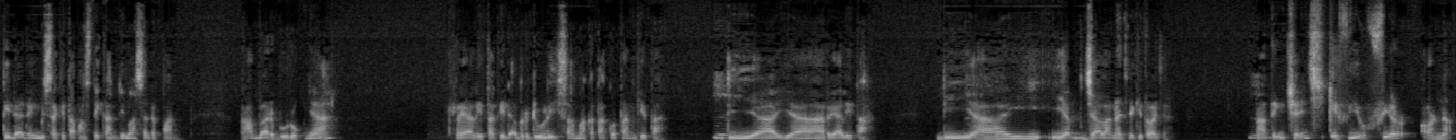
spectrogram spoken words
tidak ada yang bisa kita pastikan di masa depan. Kabar buruknya, realita tidak peduli sama ketakutan kita. Hmm. Dia ya realita. Dia ya jalan aja gitu aja. Nothing change if you fear or not.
